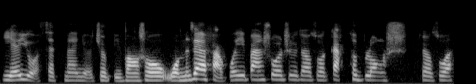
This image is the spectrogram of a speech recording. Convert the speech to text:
也有 set menu，就比方说我们在法国一般说这个叫做 carte blanche，叫做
